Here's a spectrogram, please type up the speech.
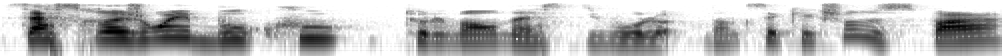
ça se rejoint beaucoup, tout le monde, à ce niveau-là. Donc, c'est quelque chose de super.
